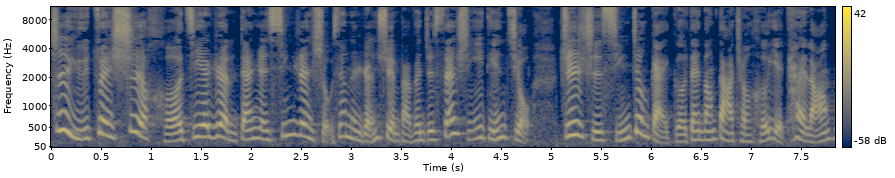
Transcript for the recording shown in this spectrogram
至于最适合接任担任新任首相的人选，百分之三十一点九支持行政改革担当大臣河野太郎。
